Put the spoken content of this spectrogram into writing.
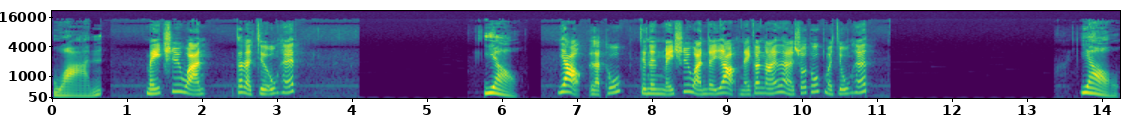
完 Mấy chứ quản, tức là chưa uống hết. 药 Yao là thuốc, cho nên mấy sứ quản từ yao nãy có nói là số thuốc mà chưa uống hết. 药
